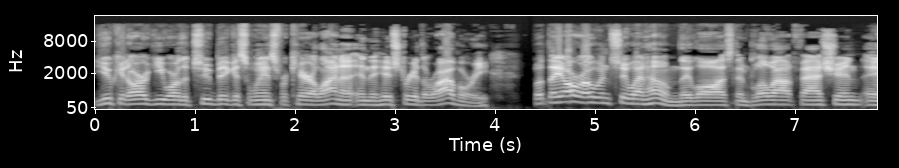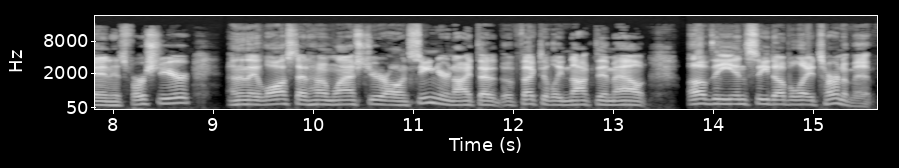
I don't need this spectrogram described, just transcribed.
you could argue, are the two biggest wins for Carolina in the history of the rivalry. But they are 0 2 at home. They lost in blowout fashion in his first year, and then they lost at home last year on senior night that effectively knocked them out of the NCAA tournament.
